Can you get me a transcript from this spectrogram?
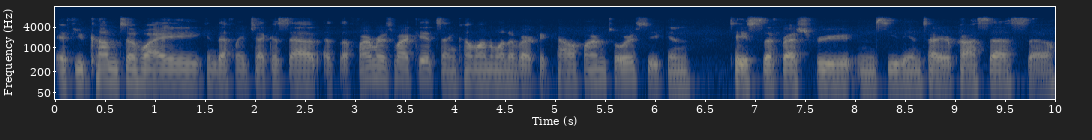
if you come to Hawaii, you can definitely check us out at the farmers markets and come on one of our cacao farm tours so you can taste the fresh fruit and see the entire process. So,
